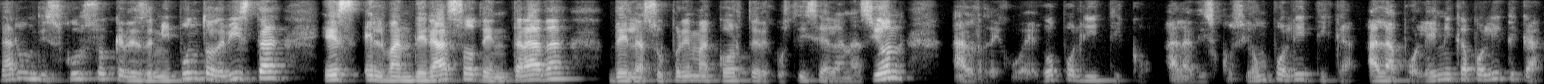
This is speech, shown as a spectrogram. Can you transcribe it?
dar un discurso que desde mi punto de vista es el banderazo de entrada de la Suprema Corte de Justicia de la Nación al rejuego político, a la discusión política, a la polémica política.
